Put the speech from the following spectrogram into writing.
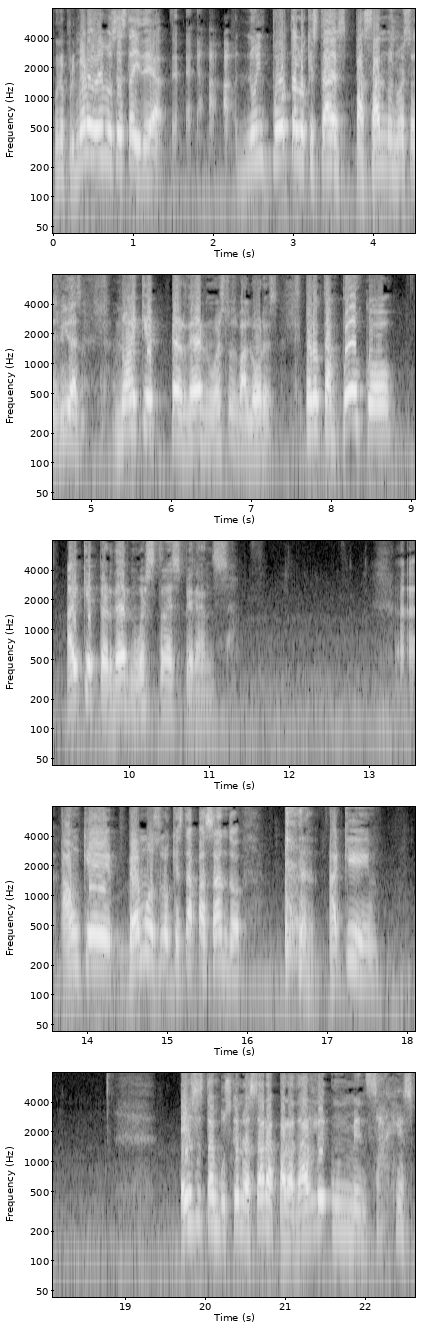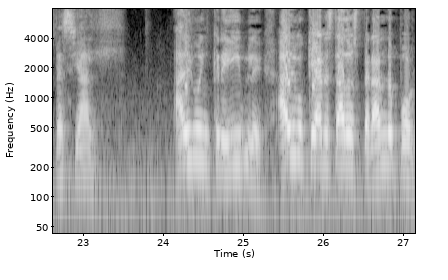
Bueno, primero vemos esta idea. No importa lo que está pasando en nuestras vidas, no hay que perder nuestros valores, pero tampoco hay que perder nuestra esperanza aunque vemos lo que está pasando aquí, ellos están buscando a Sara para darle un mensaje especial. Algo increíble, algo que han estado esperando por,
